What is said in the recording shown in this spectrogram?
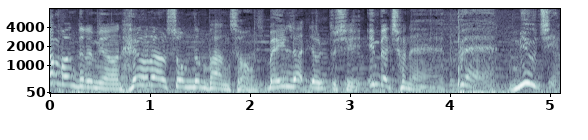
한 번 들으면 헤어나올 수 없는 방송. 매일 낮 12시 임백천의 백뮤직.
